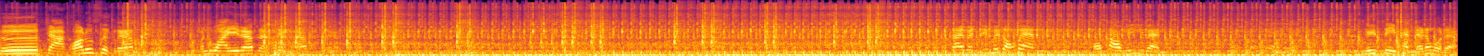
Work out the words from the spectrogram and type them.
คือจากความรู้สึกนะครับ มันไวนะครับแต่เร่งครับได้เป็นที่ไม่สองแผ่นของเก่ามีกี่แผ่นมีสี่แผ่นแล้วทั้งหมดอะ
